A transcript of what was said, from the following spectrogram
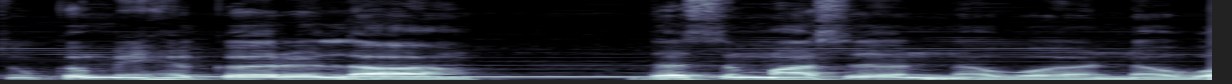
सुखमेह करला दसमास नव नव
